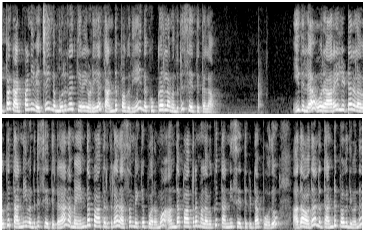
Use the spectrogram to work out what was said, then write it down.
இப்போ கட் பண்ணி வச்ச இந்த முருங்கைக்கீரையுடைய தண்டு பகுதியை இந்த குக்கரில் வந்துட்டு சேர்த்துக்கலாம். இதில் ஒரு அரை லிட்டர் அளவுக்கு தண்ணி வந்துட்டு சேர்த்துக்கலாம் நம்ம எந்த பாத்திரத்தில் ரசம் வைக்க போகிறோமோ அந்த பாத்திரம் அளவுக்கு தண்ணி சேர்த்துக்கிட்டா போதும். அதாவது அந்த தண்டு பகுதி வந்து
